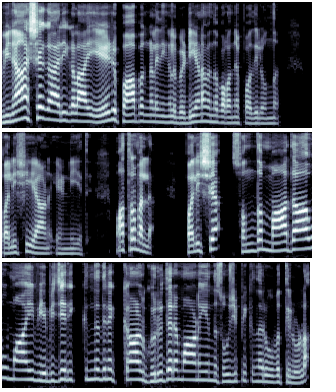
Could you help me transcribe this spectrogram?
വിനാശകാരികളായ ഏഴ് പാപങ്ങളെ നിങ്ങൾ വെടിയണമെന്ന് പറഞ്ഞപ്പോൾ അതിലൊന്ന് പലിശയാണ് എണ്ണിയത്. മാത്രമല്ല പലിശ സ്വന്തം മാതാവുമായി വ്യഭിചരിക്കുന്നതിനേക്കാൾ ഗുരുതരമാണ് എന്ന് സൂചിപ്പിക്കുന്ന രൂപത്തിലുള്ള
